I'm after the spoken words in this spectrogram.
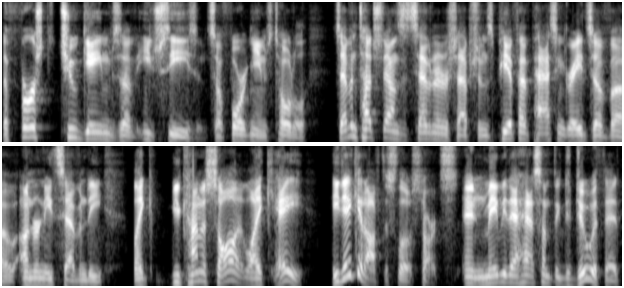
the first two games of each season, so four games total, seven touchdowns and seven interceptions, PFF passing grades of uh, underneath 70. Like you kind of saw it like, hey, he did get off the slow starts, and maybe that has something to do with it.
